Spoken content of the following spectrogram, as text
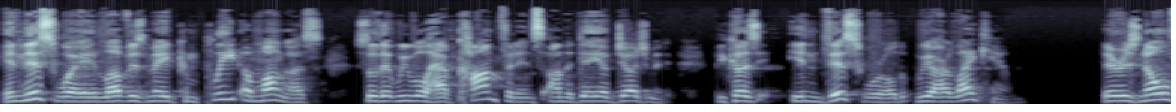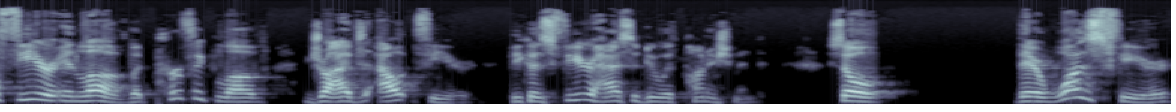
In this way, love is made complete among us so that we will have confidence on the day of judgment because in this world we are like him. There is no fear in love, but perfect love drives out fear because fear has to do with punishment. So there was fear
